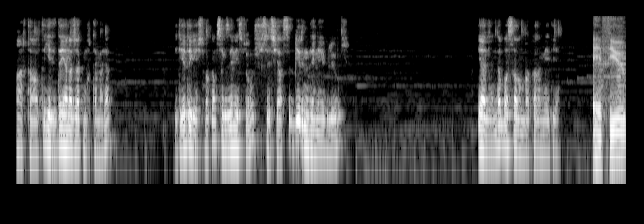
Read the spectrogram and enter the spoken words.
Artı 6. 7'de yanacak muhtemelen. 7'ye de geçti. Bakalım 8'de ne istiyormuş? Süs eşyası. Birini deneyebiliyoruz. Diğerlerini de basalım bakalım 7'ye. A few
